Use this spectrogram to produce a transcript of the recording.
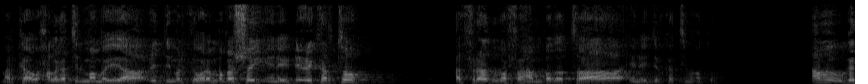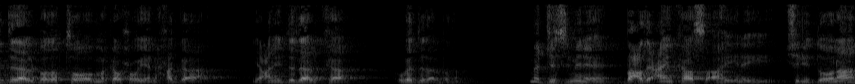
Marka waxaa laga tilmaamayaa ciddii markii hore maqashay inay dhici karto afraad uga faham badataa inay dib ka timaado ama uga dadaal badato oo marka waxa weyaan xagga yacni dadaalka uga dadaal badan. Ma jasmine bacdi caynkaas ahi inay jiri doonaan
